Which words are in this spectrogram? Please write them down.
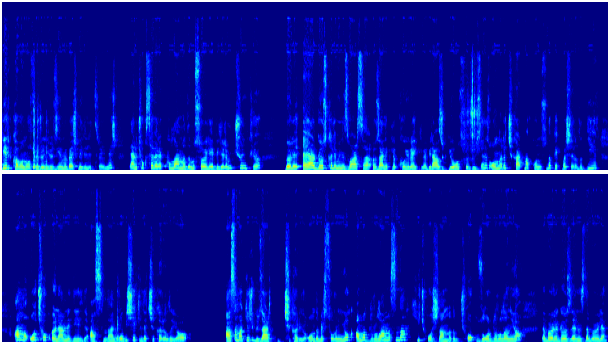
Bir kavanoz ürün 125 mililitreymiş. Yani çok severek kullanmadığımı söyleyebilirim. Çünkü böyle eğer göz kaleminiz varsa özellikle koyu renkli ve birazcık yoğun sözlüyseniz onları çıkartmak konusunda pek başarılı değil. Ama o çok önemli değildi aslında. Hani o bir şekilde çıkarılıyor. Aslında makyajı güzel çıkarıyor. Onda bir sorun yok ama durulanmasından hiç hoşlanmadım. Çok zor durulanıyor ve böyle gözlerinizde böyle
